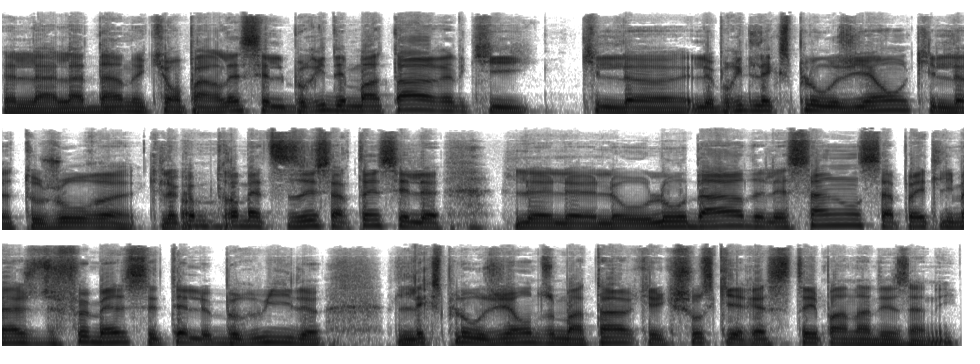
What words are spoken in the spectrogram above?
la, la dame qui on parlait, c'est le bruit des moteurs elle, qui le bruit de l'explosion qui l'a toujours euh, qui l'a comme traumatisé certains c'est le l'odeur de l'essence ça peut être l'image du feu mais c'était le bruit de l'explosion du moteur quelque chose qui est resté pendant des années.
